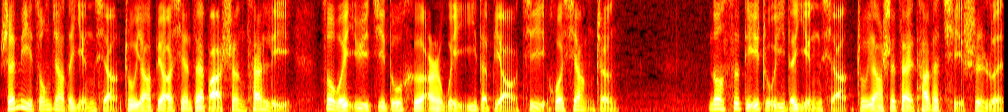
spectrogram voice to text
神秘宗教的影响主要表现在把圣餐礼作为与基督合而为一的表记或象征。诺斯底主义的影响主要是在他的启示论。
